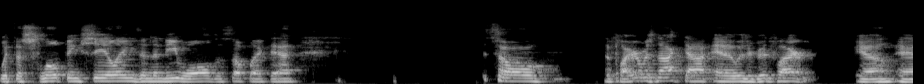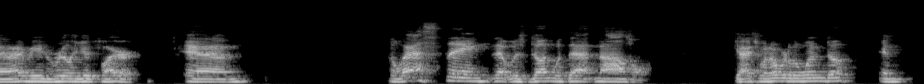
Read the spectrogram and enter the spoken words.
With the sloping ceilings and the knee walls and stuff like that. So the fire was knocked out and it was a good fire, know, and I mean, really good fire. And the last thing that was done with that nozzle, guys went over to the window and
